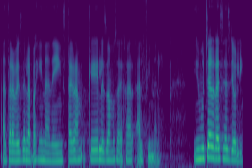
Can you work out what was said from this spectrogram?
a través de la página de Instagram que les vamos a dejar al final. Y muchas gracias, Yoli.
